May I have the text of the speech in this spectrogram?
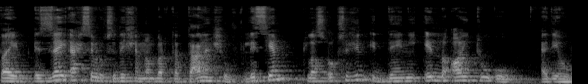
طيب إزاي أحسب ال oxidation number طب تعال نشوف. lithium plus oxygen اداني Li2O أدي أهو.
